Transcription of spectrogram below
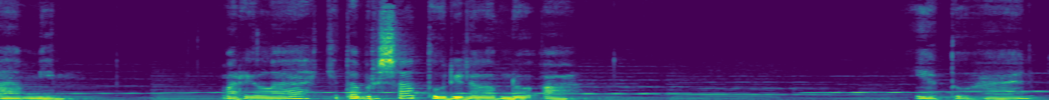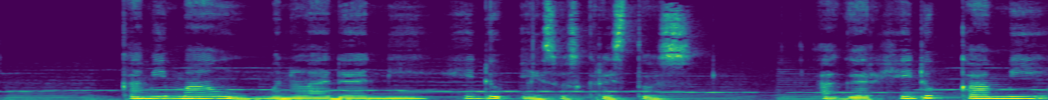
Amin. Marilah kita bersatu di dalam doa. Ya Tuhan, kami mau meneladani hidup Yesus Kristus agar hidup kami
